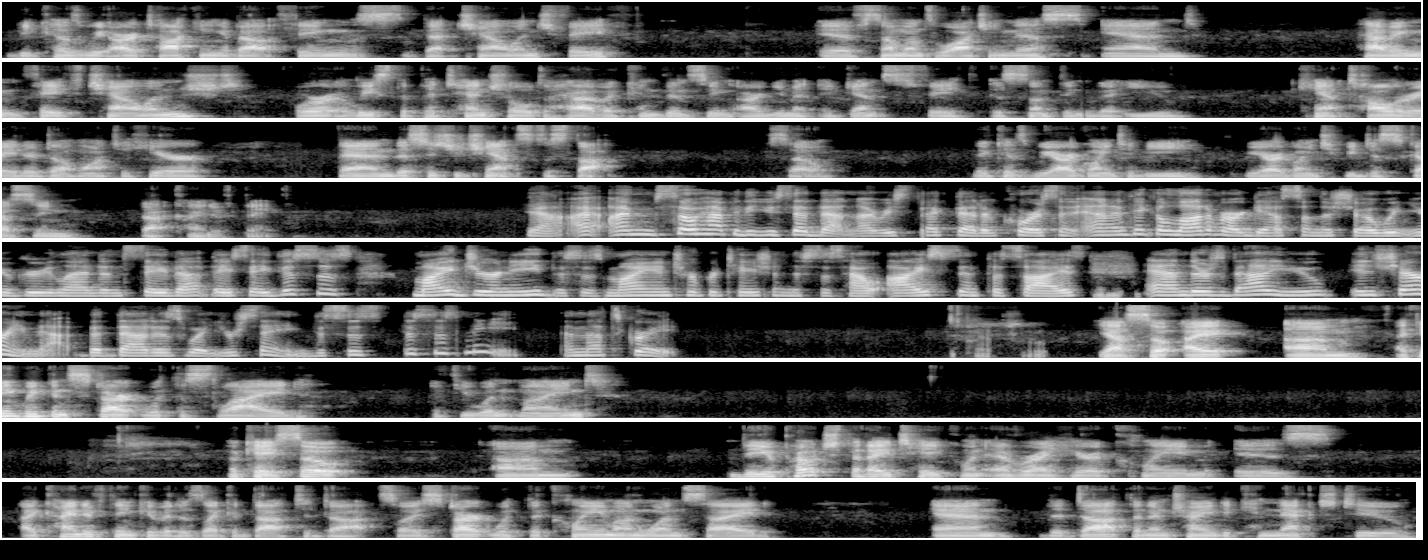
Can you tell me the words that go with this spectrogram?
because we are talking about things that challenge faith, if someone's watching this and having faith challenged, or at least the potential to have a convincing argument against faith is something that you can't tolerate or don't want to hear, then this is your chance to stop. So, because we are going to be we are going to be discussing that kind of thing. Yeah, I, am so happy that you said that. And I respect that, of course. And, and I think a lot of our guests on the show, wouldn't you agree, Landon, say that? They say, this is my journey. This is my interpretation. This is how I synthesize. Mm-hmm. And there's value in sharing that. But that is what you're saying. This is this is me. And that's great. Absolutely. Yeah. So I um I think we can start with the slide, if you wouldn't mind. Okay, so um, the approach that I take whenever I hear a claim is I kind of think of it as like a dot to dot. So I start with the claim on one side, and the dot that I'm trying to connect to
